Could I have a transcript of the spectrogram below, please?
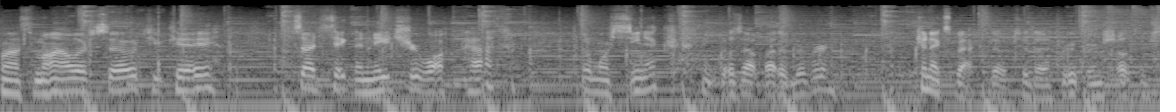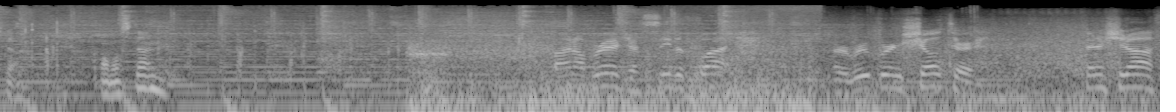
Last mile or so, 2K. Decided to take the nature walk path, a little more scenic. It goes out by the river. Connects back though to the Routeburn Shelter, so almost done. Final bridge, I see the flat, or Routeburn Shelter. Finish it off.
